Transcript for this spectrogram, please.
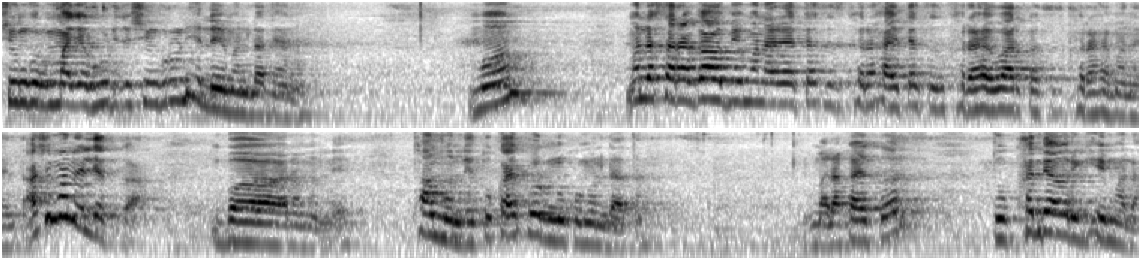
शिंगरू माझ्या घोडीचं शिंगरून हेलं आहे म्हणला त्यानं. मग मला सारा गाव बी म्हणाले त्याचंच खरं आहे त्याचंच खरं आहे वारकाचंच खरं आहे म्हणाले. असे म्हणालेत का? बरं म्हणले. थांब म्हणले तू काय करू नको म्हणलं आता. मला काय कर तू खांद्यावर घे मला.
